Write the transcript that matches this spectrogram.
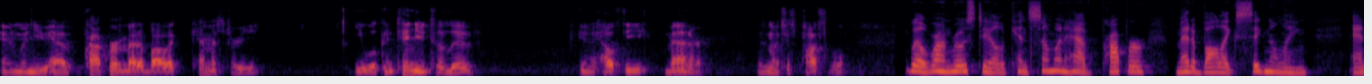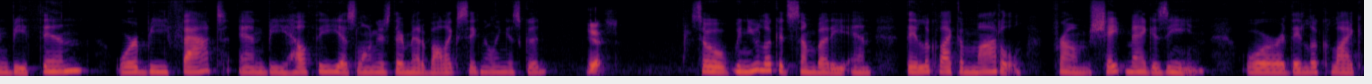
And when you have proper metabolic chemistry, you will continue to live in a healthy manner as much as possible. Well, Ron Rosedale, can someone have proper metabolic signaling and be thin or be fat and be healthy as long as their metabolic signaling is good? Yes. So when you look at somebody and they look like a model from Shape magazine, or they look like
